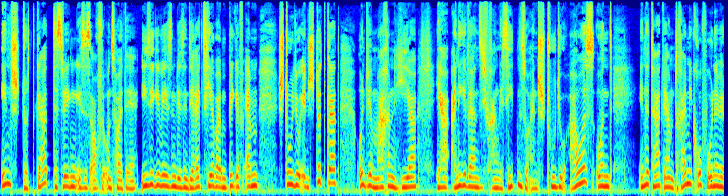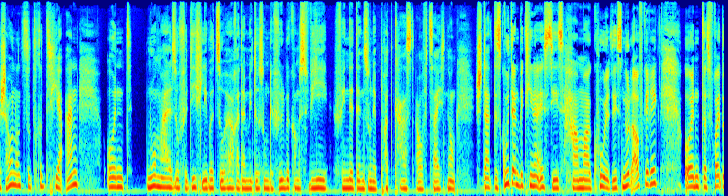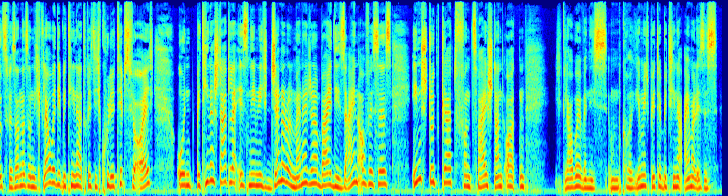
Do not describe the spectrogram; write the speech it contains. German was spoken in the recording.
in Stuttgart. Deswegen ist es auch für uns heute easy gewesen. Wir sind direkt hier beim Big FM Studio in Stuttgart und wir machen hier, ja, einige werden sich fragen, wie sieht denn so ein Studio aus? Und in der Tat, wir haben drei Mikrofone, wir schauen uns zu dritt hier an und nur mal so für dich, lieber Zuhörer, damit du so ein Gefühl bekommst, wie findet denn so eine Podcast-Aufzeichnung statt. Das Gute an Bettina ist, sie ist hammer cool. Sie ist null aufgeregt und das freut uns besonders. Und ich glaube, die Bettina hat richtig coole Tipps für euch. Und Bettina Stadler ist nämlich General Manager bei Design Offices in Stuttgart von zwei Standorten. Ich glaube, wenn ich und korrigiere mich bitte, Bettina, einmal ist es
